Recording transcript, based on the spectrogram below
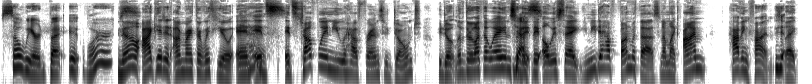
so weird, but it works. No, I get it. I'm right there with you. And it's it's tough when you have friends who don't who don't live their life that way. And so Yes. they, they always say, You need to have fun with us. And I'm like, I'm having fun. Yeah. Like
